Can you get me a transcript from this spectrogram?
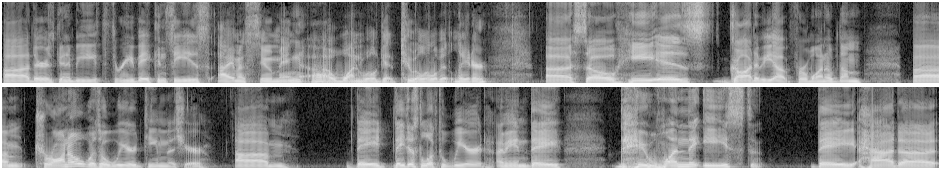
Uh, there's going to be three vacancies, I'm assuming. Uh, one we'll get to a little bit later. Uh, so he is got to be up for one of them. Um, Toronto was a weird team this year. Um, they they just looked weird. I mean, they they won the East. They had a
